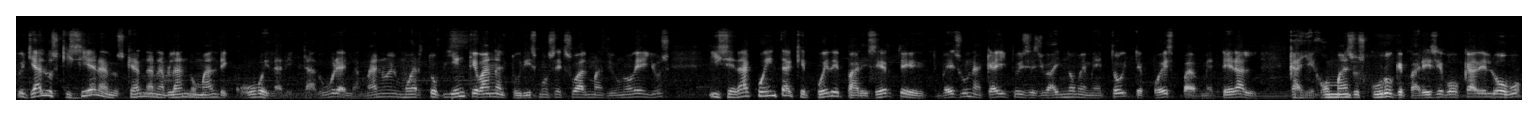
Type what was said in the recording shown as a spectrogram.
pues ya los quisieran, los que andan hablando mal de Cuba y la dictadura y la mano del muerto, bien que van al turismo sexual más de uno de ellos, y se da cuenta que puede parecerte, ves una calle y tú dices, yo ahí no me meto y te puedes meter al callejón más oscuro que parece boca de lobo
